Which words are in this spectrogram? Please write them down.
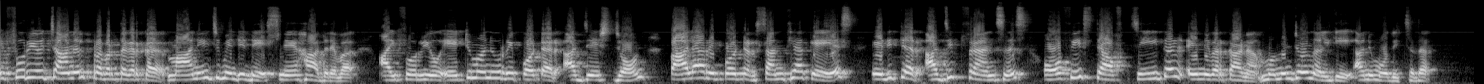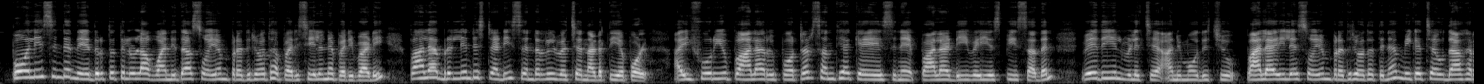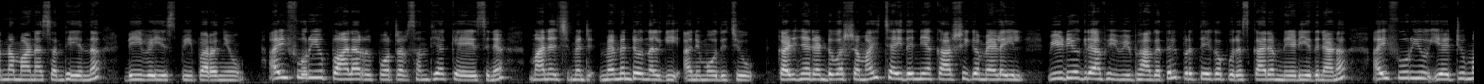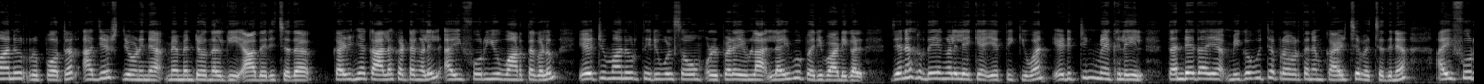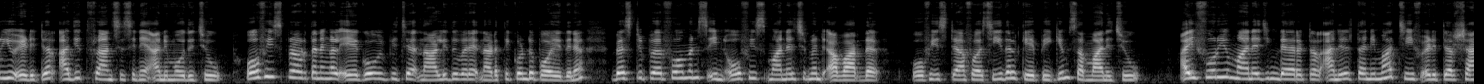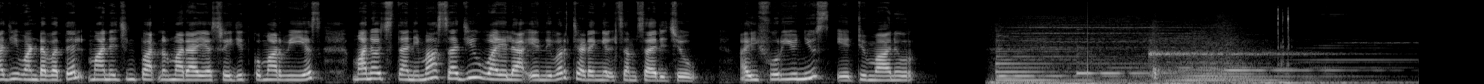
I channel പ്രവർത്തകർക്ക് മാനേജ്മെന്റിന്റെ സ്നേഹാദരവ്. I for Ettumanoor reporter Ajesh John Pala reporter Sandhya K S editor Ajith Francis office staff Sheethal എന്നിവർക്കാണ് memento നൽകി അനുമോദിച്ചത്. പോലീസിന്റെ നേതൃത്വത്തിലുള്ള വനിതാ സ്വയം പ്രതിരോധ പരിശീലന പരിപാടി പാലാ ബ്രില്യന്റ് സ്റ്റഡി സെന്ററിൽ വെച്ച് നടത്തിയപ്പോൾ I for you Pala reporter Sandhya K എസിനെ പാലാ ഡിവൈഎസ്പി സദൻ വേദിയിൽ വിളിച്ച് അനുമോദിച്ചു. പാലായിലെ സ്വയം പ്രതിരോധത്തിന് മികച്ച ഉദാഹരണമാണ് സന്ധ്യയെന്ന് ഡിവൈഎസ്പി പറഞ്ഞു. I for you Pala reporter Sandhya K എസിന് മാനേജ്മെന്റ് മെമന്റോ നൽകി അനുമോദിച്ചു. കഴിഞ്ഞ രണ്ടു വർഷമായി ചൈതന്യ കാർഷിക മേളയിൽ വീഡിയോഗ്രാഫി വിഭാഗത്തിൽ പ്രത്യേക പുരസ്കാരം നേടിയതിനാണ് I for you Ettumanoor reporter Ajesh ജോണിന് മെമന്റോ നൽകി ആദരിച്ചത്. കഴിഞ്ഞ കാലഘട്ടങ്ങളിൽ ഐ ഫോർ യു വാർത്തകളും ഏറ്റുമാനൂർ തിരുവുത്സവം ഉൾപ്പെടെയുള്ള ലൈവ് പരിപാടികൾ ജനഹൃദയങ്ങളിലേക്ക് എത്തിക്കുവാൻ എഡിറ്റിംഗ് മേഖലയിൽ തന്റേതായ മികവുറ്റ പ്രവർത്തനം കാഴ്ചവെച്ചതിന് I for you editor Ajith ഫ്രാൻസിസിനെ അനുമോദിച്ചു. ഓഫീസ് പ്രവർത്തനങ്ങൾ ഏകോപിപ്പിച്ച് നാളിതുവരെ നടത്തിക്കൊണ്ടുപോയതിന് best performance in office management award. Office staff Sheethal K പിക്കും സമ്മാനിച്ചു. I for you managing director Anil Thanima chief editor Shaji Vandavathal managing പാർട്ണർമാരായ Sreejith Kumar V S Manoj Thanima Sajeev Vayala എന്നിവർ ചടങ്ങിൽ സംസാരിച്ചു. I for you news Ettumanoor.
